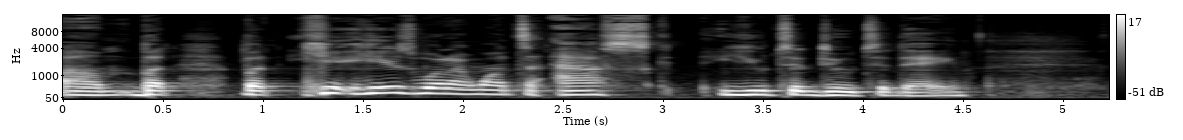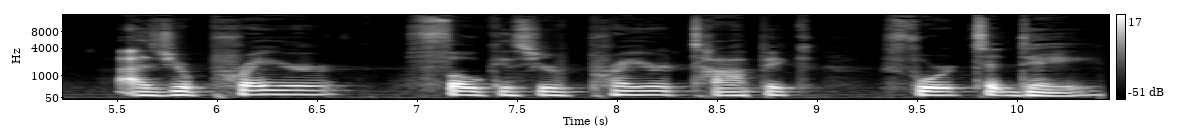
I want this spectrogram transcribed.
Um, but but he, here's what I want to ask you to do today as your prayer focus, your prayer topic for today.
